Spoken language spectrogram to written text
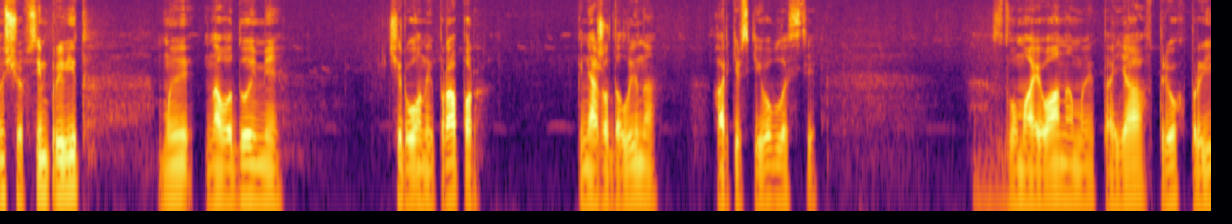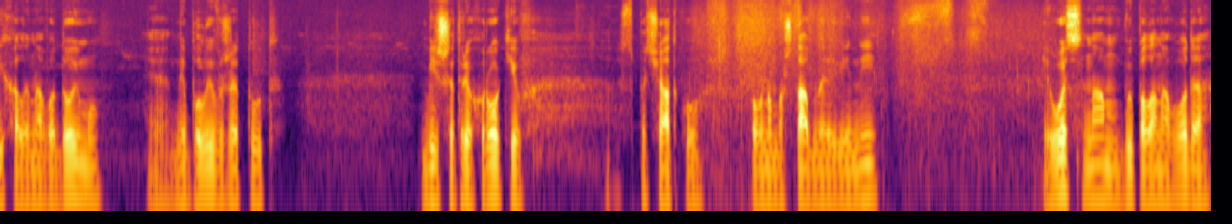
Ну що, всім привіт. Ми на водоймі Червоний прапор, княжа Долина Харківській області. З двома Іванами та я втрьох приїхали на водойму. Е, Не були вже тут більше трьох років з початку повномасштабної війни. І ось нам випала нагода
